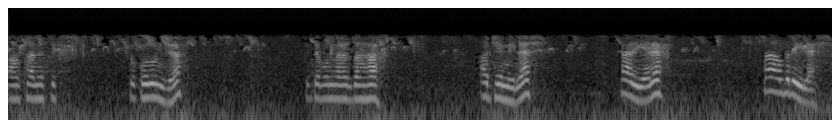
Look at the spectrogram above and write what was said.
alternatif çok olunca bir de bunlar daha acemiler her yere saldırıyorlar. Hmm.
